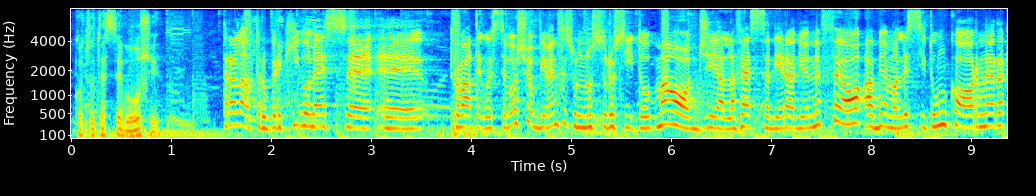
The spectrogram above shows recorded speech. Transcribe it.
con tutte queste voci. Tra l'altro, per chi volesse, eh, trovate queste voci ovviamente sul nostro sito, ma oggi alla festa di Radio NFO abbiamo allestito un corner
